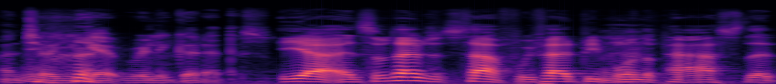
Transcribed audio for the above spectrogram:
until you get really good at this. Yeah, and sometimes it's tough. We've had people in Mhm. the past that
